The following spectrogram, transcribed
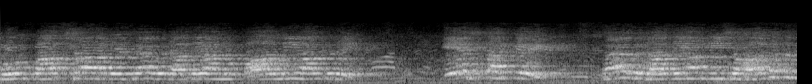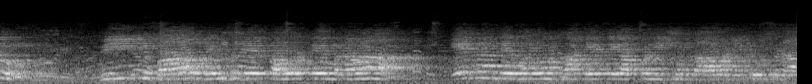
ਗੁਰੂ ਪਾਤਸ਼ਾਹ ਦੇ ਸਾਹਿਬਜ਼ਾਦਿਆਂ ਨੂੰ ਬਾਲ ਨਹੀਂ ਆਖਦੇ ਇਸ ਕਰਕੇ ਸਾਹਿਬਜ਼ਾਦਿਆਂ ਦੀ ਸ਼ਹਾਦਤ ਨੂੰ ਵੀਰ ਬਾਲ ਦਿਵਸ ਦੇ ਤੌਰ ਤੇ ਮਨਾਉਣਾ, ਇਹਨਾਂ ਦੇ ਵੱਲੋਂ ਸਾਡੇ ਤੇ ਆਪਣੀ ਸ਼ਬਦਾਵਲੀ ਟੁੱਟਣਾ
